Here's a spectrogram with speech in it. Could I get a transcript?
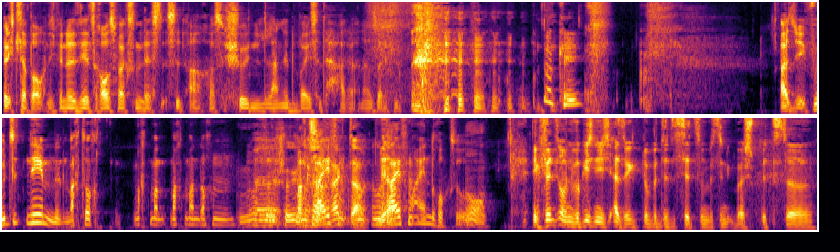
Ich glaube auch nicht, wenn du das jetzt rauswachsen lässt, ist es auch, hast du schön lange weiße Haare an der Seite. Okay. Also ich würde es nehmen, macht doch, macht man, macht man doch einen, Ja, äh, einen, Macht reifen, einen Ja. reifen Eindruck so. Oh. Ich finde es auch wirklich nicht, also ich glaube, das ist jetzt so ein bisschen überspitzte.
